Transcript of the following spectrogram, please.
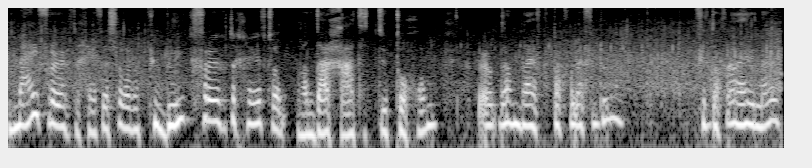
mij vreugde geeft en zolang het publiek vreugde geeft, want, daar gaat het natuurlijk toch om, eh, dan blijf ik het toch wel even doen. Ik vind het toch wel heel leuk.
